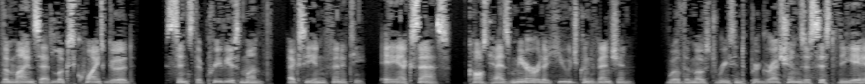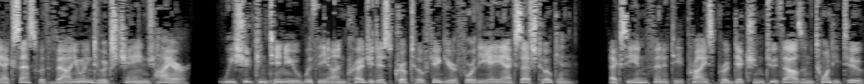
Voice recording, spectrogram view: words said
the mindset looks quite good. Since the previous month, Axie Infinity, AXS, cost has mirrored a huge convention. Will the most recent progressions assist the AXS with valuing to exchange higher? We should continue with the unprejudiced crypto figure for the AXS token. Axie Infinity Price Prediction 2022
